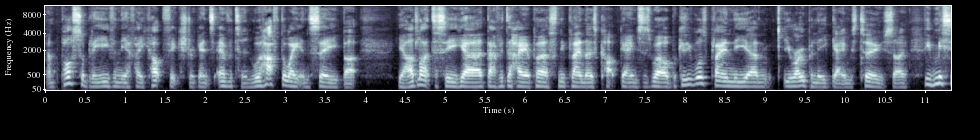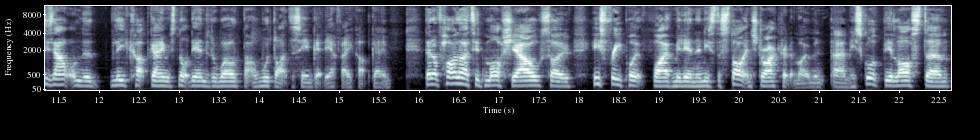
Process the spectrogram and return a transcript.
and possibly even the FA Cup fixture against Everton. We'll have to wait and see, but yeah, I'd like to see uh, David De Gea personally playing those cup games as well because he was playing the um, Europa League games too. So if he misses out on the League Cup game, it's not the end of the world, but I would like to see him get the FA Cup game. Then I've highlighted Martial, so he's 3.5 million and he's the starting striker at the moment. Um, he scored the last um,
